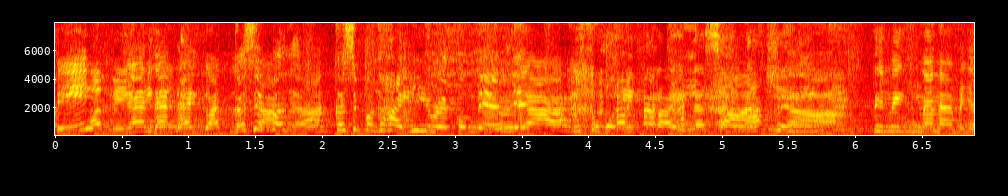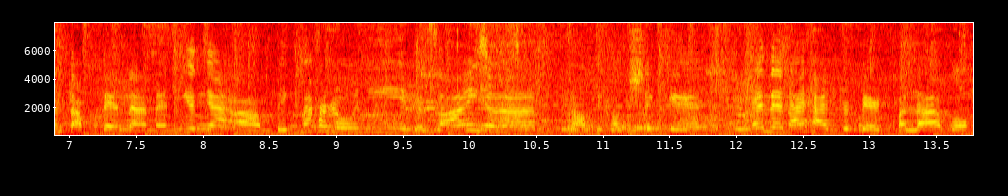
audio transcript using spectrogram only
Bake? And then I got Kasi pag, lasagna. kasi pag highly recommended, Yeah. gusto ko i-try lasagna. Actually, tinignan namin yung top 10 namin. Yun nga, um, baked macaroni, lasagna, tropical chicken. And then I had prepared palabok,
